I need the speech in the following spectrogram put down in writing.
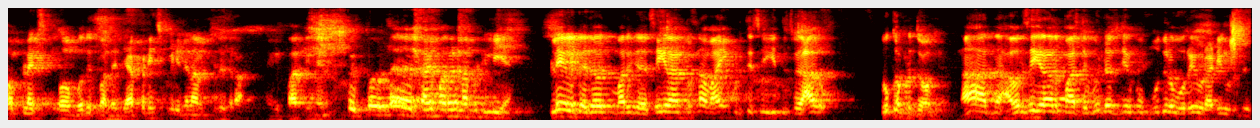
காம்ப்ளெக்ஸ் போகும்போது இப்போ அந்த ஜாப்பனீஸ் பீரியட்லாம் வச்சிருக்கிறான். நீங்கள் பார்த்தீங்கன்னா இப்போ இப்போ உள்ள தாய்மார்கள் நம்ம இல்லையே. பிள்ளைகளுக்கு ஏதோ மறு செய்கிறான்னு சொன்னால் வாங்கி கொடுத்து செய்கிறது யாரும் ஊக்கப்படுத்துவாங்க. நான் அந்த அவர் செய்கிறாரு பார்த்து வீட்டை செய்யும் முதல்ல ஒரே ஒரு அடி கொடுத்து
